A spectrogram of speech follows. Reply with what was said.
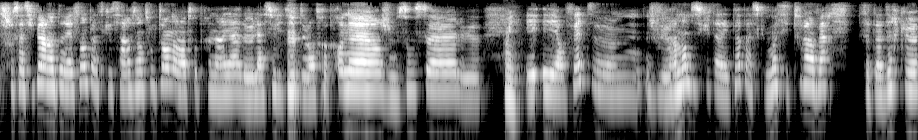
je trouve ça super intéressant parce que ça revient tout le temps dans l'entrepreneuriat, la solitude mm. de l'entrepreneur, je me sens seule. oui. Et, en fait, je voulais vraiment discuter avec toi parce que moi, c'est tout l'inverse. C'est-à-dire que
